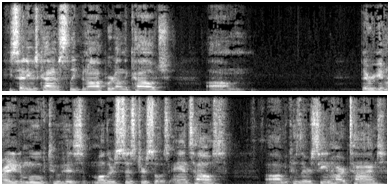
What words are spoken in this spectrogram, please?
He said he was kind of sleeping awkward on the couch. Um, they were getting ready to move to his mother's sister, so his aunt's house, uh, because they were seeing hard times.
